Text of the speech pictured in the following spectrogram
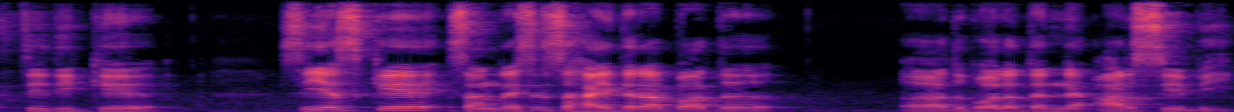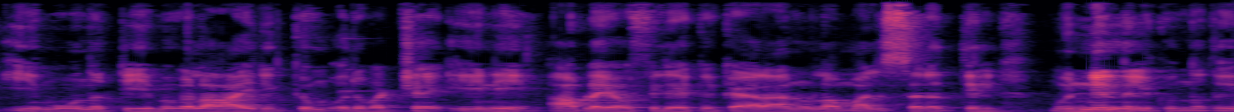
സ്ഥിതിക്ക് C S K Sunrisers Hyderabad അതുപോലെ തന്നെ ആർ സി ബി ഈ മൂന്ന് ടീമുകളായിരിക്കും ഒരുപക്ഷെ ഇനി ആ പ്ലേ ഓഫിലേക്ക് കയറാനുള്ള മത്സരത്തിൽ മുന്നിൽ നിൽക്കുന്നത്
